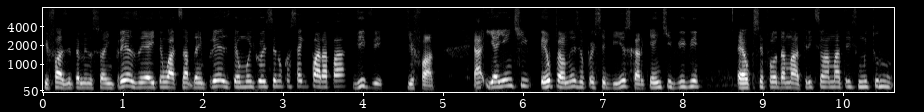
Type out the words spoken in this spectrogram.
e fazer também na sua empresa, e aí tem o WhatsApp da empresa, tem um monte de coisa que você não consegue parar para viver, de fato. Ah, e aí a gente, eu pelo menos eu percebi isso, cara, que a gente vive, é o que você falou da Matrix, é uma Matrix muito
